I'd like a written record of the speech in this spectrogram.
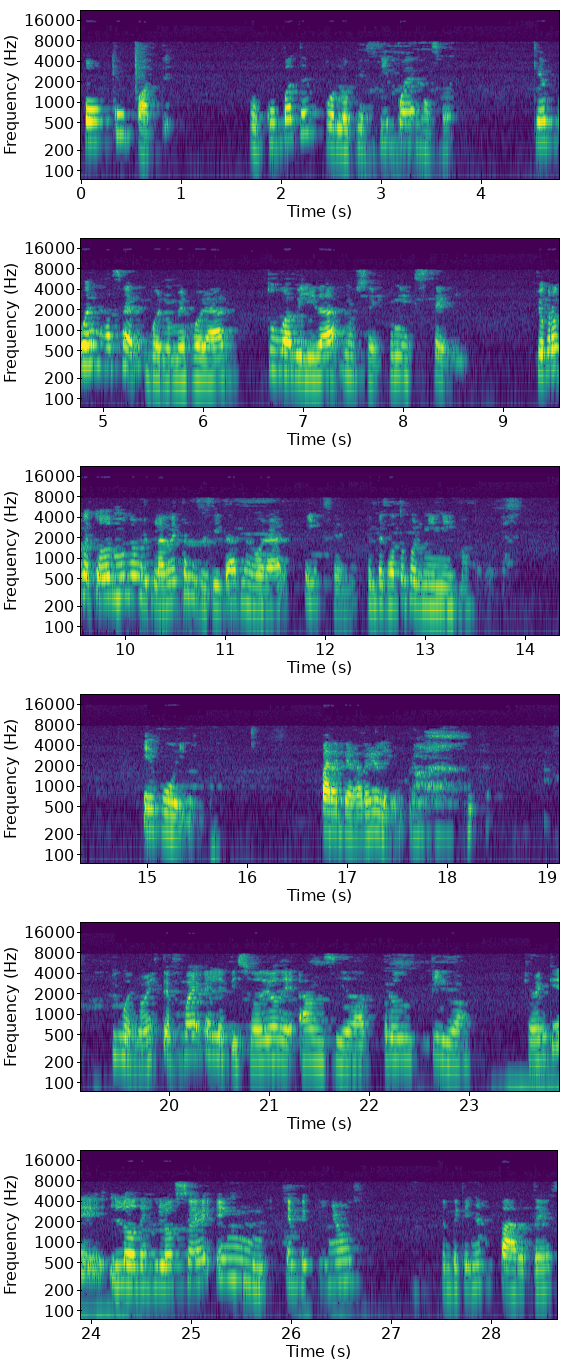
ocúpate. Ocúpate por lo que sí puedes hacer. ¿Qué puedes hacer? Bueno, mejorar tu habilidad, no sé, en Excel. Yo creo que todo el mundo en el planeta necesita mejorar el Excel, empezando por mí misma, pero es bueno para que agarren el ejemplo. Y bueno, este fue el episodio de ansiedad productiva. Que que lo desglosé en, pequeños, en pequeñas partes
